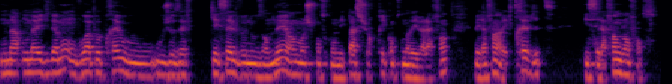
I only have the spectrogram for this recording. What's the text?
on a, on a évidemment, on voit à peu près où, où Joseph Kessel veut nous emmener. Hein. Moi, je pense qu'on n'est pas surpris quand on arrive à la fin, mais la fin arrive très vite et c'est la fin de l'enfance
